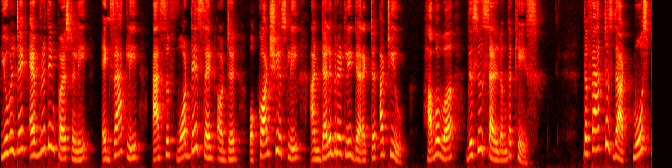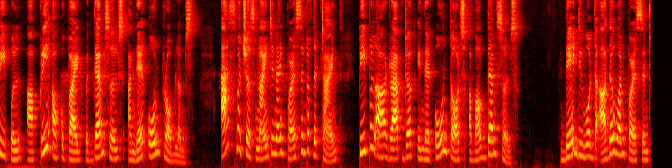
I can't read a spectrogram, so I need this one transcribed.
You will take everything personally, exactly as if what they said or did were consciously and deliberately directed at you. However, this is seldom the case. The fact is that most people are preoccupied with themselves and their own problems. As much as 99% of the time, people are wrapped up in their own thoughts about themselves. They devote the other 1%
